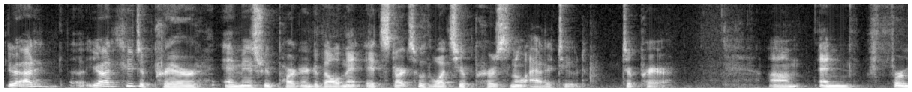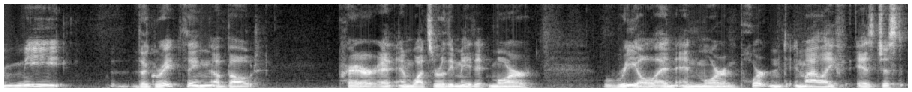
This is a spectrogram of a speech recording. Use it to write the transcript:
your atti- your attitude to prayer and ministry partner development it starts with what's your personal attitude to prayer. Um, and for me, the great thing about prayer and, and what's really made it more real and, and more important in my life is just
